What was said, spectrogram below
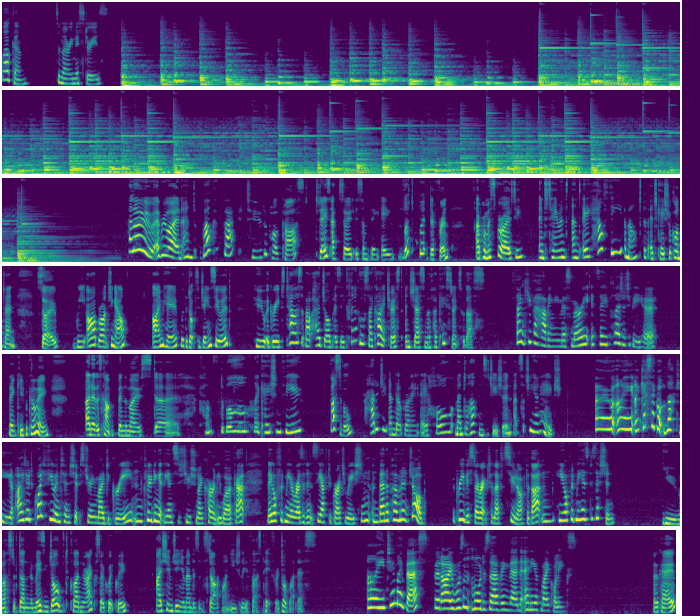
Welcome to Murray Mysteries. To the podcast. Today's episode is something a little bit different. I promise variety, entertainment, and a healthy amount of educational content. So, we are branching out. I'm here with Dr. Jane Seward, who agreed to tell us about her job as a clinical psychiatrist and share some of her case notes with us. Thank you for having me, Miss Murray. It's a pleasure to be here. Thank you for coming. I know this can't have been the most uh, comfortable location for you. First of all, how did you end up running a whole mental health institution at such a young age? Oh, I, I guess I got lucky. I did quite a few internships during my degree, including at the institution I currently work at. They offered me a residency after graduation and then a permanent job. The previous director left soon after that, and he offered me his position. You must have done an amazing job to climb the ranks so quickly. I assume junior members of the staff aren't usually a first pick for a job like this. I do my best, but I wasn't more deserving than any of my colleagues. Okay.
